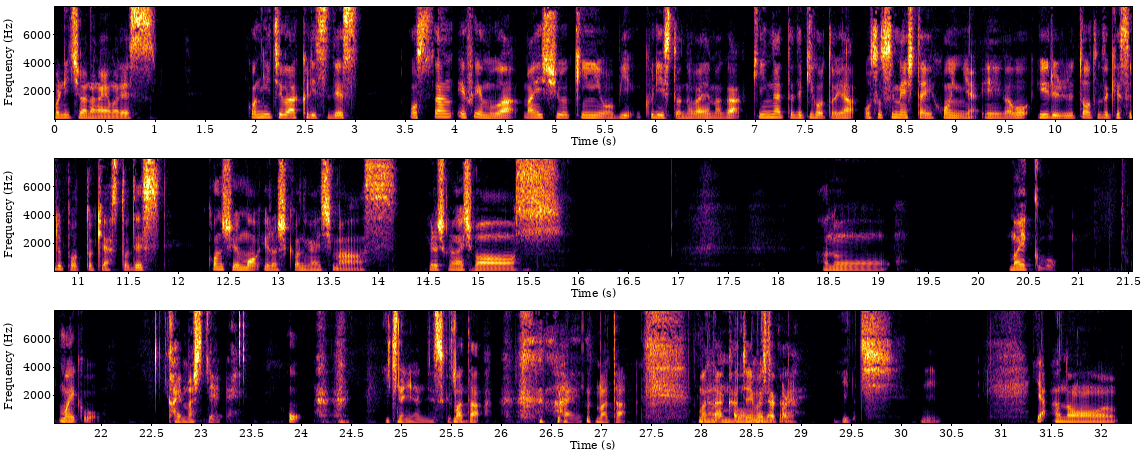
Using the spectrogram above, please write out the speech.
こんにちは、長山です。こんにちは、クリスです。おっさん FM は毎週金曜日、クリスと長山が気になった出来事やおすすめしたい本や映画をゆるゆるとお届けするポッドキャストです。今週もよろしくお願いします。よろしくお願いします。あのー、マイクをマイクを、買いまして。お いきなりなんですけど。ま。た、はい、また。また買っちゃいましたか ?1、2。いや、あのー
